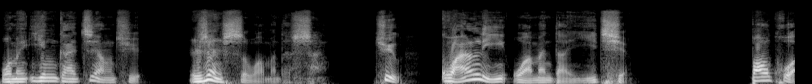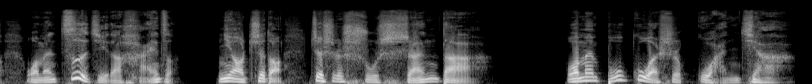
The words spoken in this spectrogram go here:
我们应该这样去。认识我们的神，去管理我们的一切，包括我们自己的孩子。你要知道，这是属神的，我们不过是管家。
